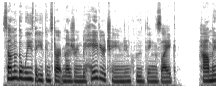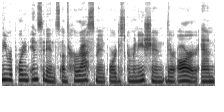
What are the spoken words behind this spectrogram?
Some of the ways that you can start measuring behavior change include things like how many reported incidents of harassment or discrimination there are and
